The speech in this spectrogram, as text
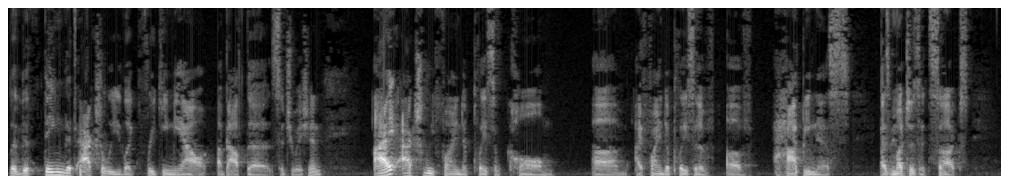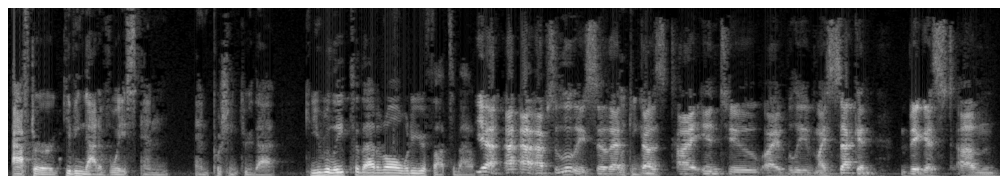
like the thing that's actually like freaking me out about the situation, I actually find a place of calm. Um, I find a place of of happiness as much as it sucks after giving that a voice and and pushing through that. Can you relate to that at all? What are your thoughts about? Yeah, absolutely. So that Looking does tie into, I believe, my second biggest um,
